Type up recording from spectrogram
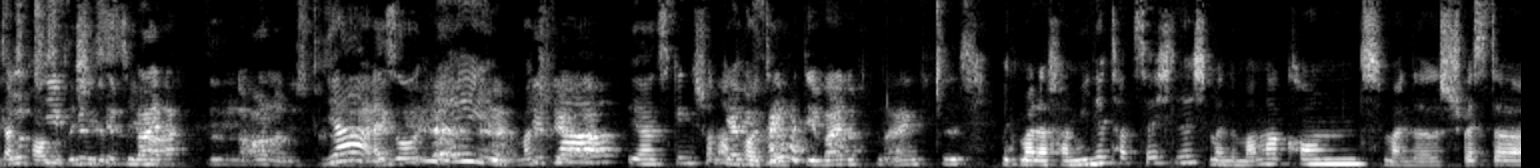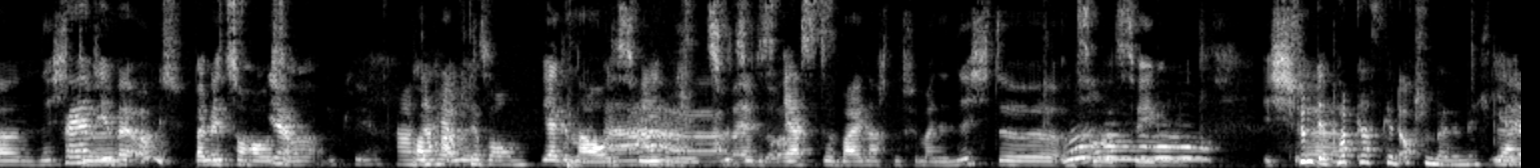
so Mittagspause, ich richtiges Thema. Weihnachten auch noch nicht drin. Ja, ey. also, ey, manchmal, ja ja, das ging schon ab Ja, wie heute. feiert ihr Weihnachten eigentlich? Mit meiner Familie tatsächlich. Meine Mama kommt, meine Schwester, Nichte. Feiert ihr bei euch? Bei mir zu Hause. Ja, okay. Ah, Kommen daher auch der Baum. Ja, genau, Ah, deswegen. es wird so das sonst- erste Weihnachten für meine Nichte und so, deswegen. Ich, Stimmt, der äh, Podcast kennt auch schon deine Nichte. Ja, Ja,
